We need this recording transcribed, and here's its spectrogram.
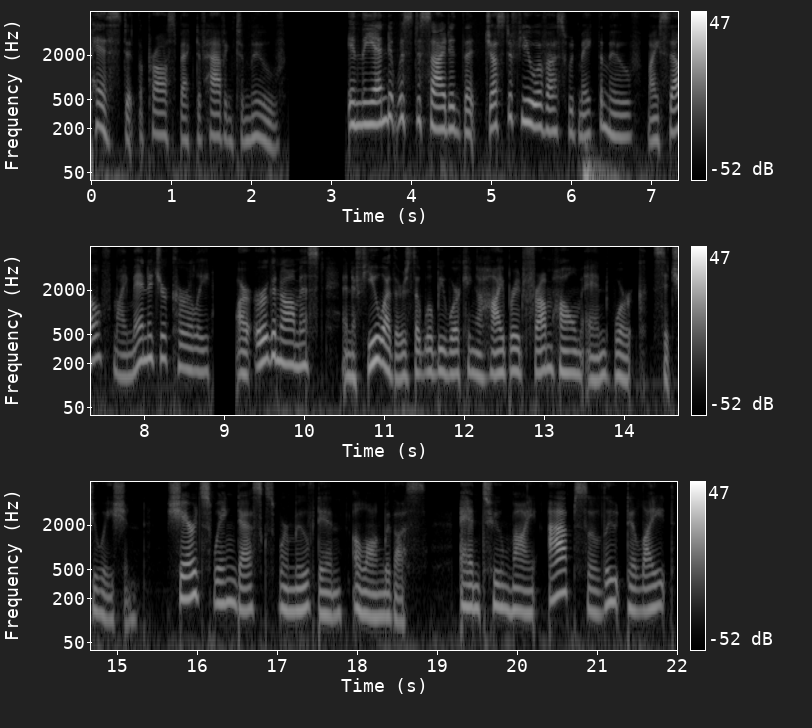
pissed at the prospect of having to move. In the end, it was decided that just a few of us would make the move myself, my manager Curly, our ergonomist, and a few others that will be working a hybrid from home and work situation. Shared swing desks were moved in along with us. And to my absolute delight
